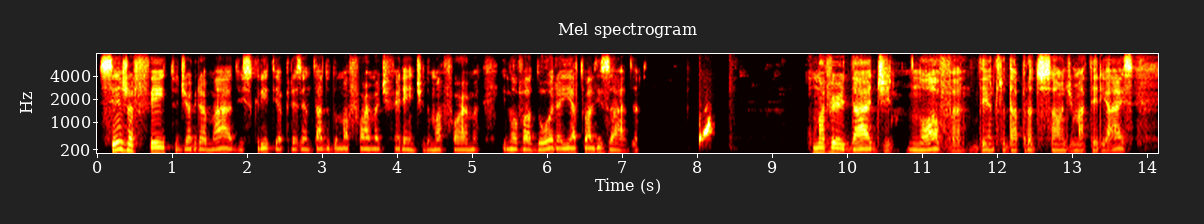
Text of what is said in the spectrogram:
seja feito, diagramado, escrito e apresentado de uma forma diferente, de uma forma inovadora e atualizada. Uma verdade nova dentro da produção de materiais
